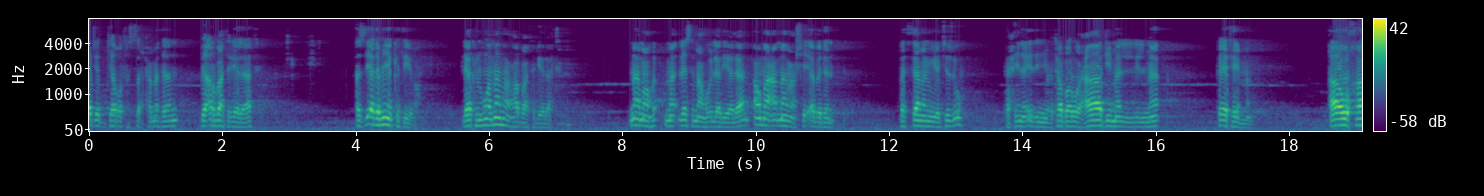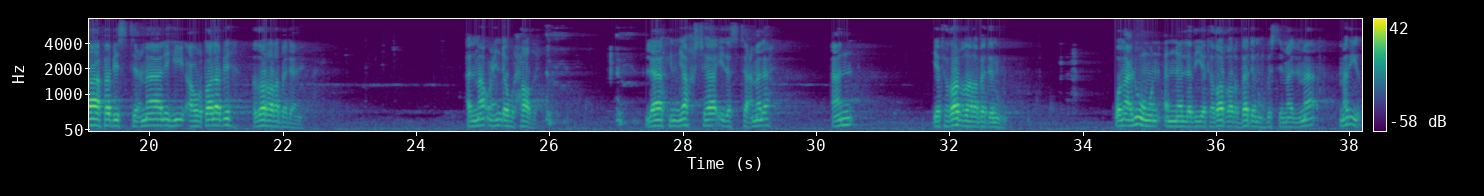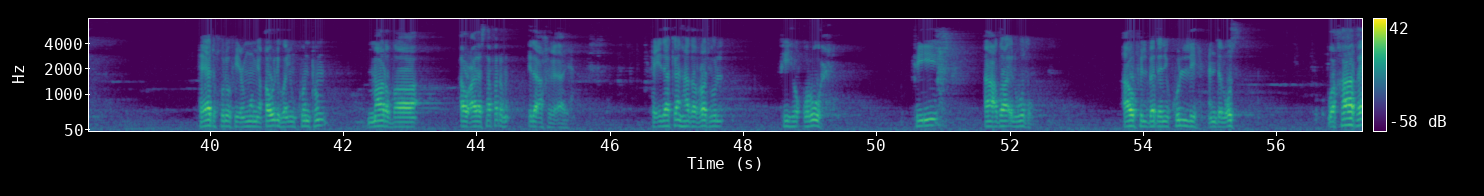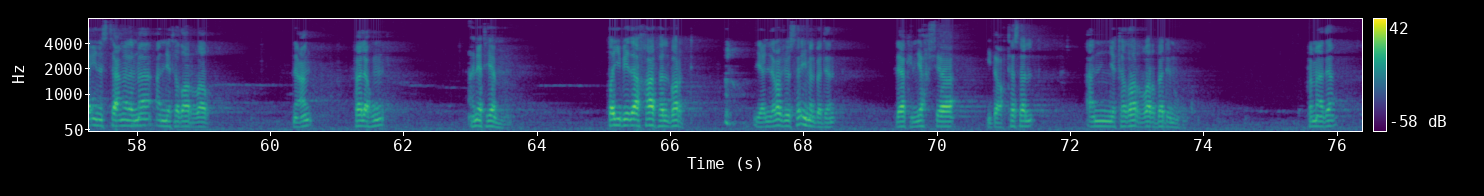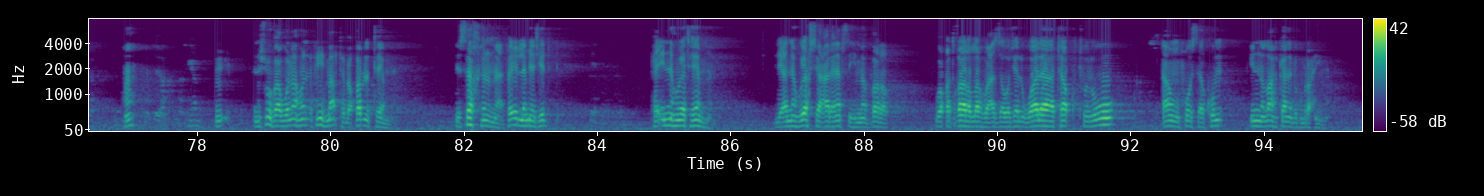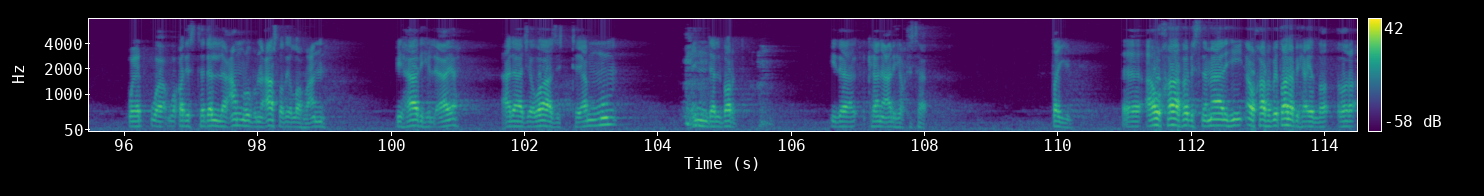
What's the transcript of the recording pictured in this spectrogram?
وجد جرة الصحة مثلا بأربعة ريالات الزيادة ما هي كثيرة لكن هو ما معه أربعة ريالات ما معه ما ليس معه إلا ريالان أو ما ما معه شيء أبدا. فالثمن يجزه فحينئذ يعتبر عادما للماء فيتيمم أو خاف باستعماله أو طلبه ضرر بدنه. الماء عنده حاضر لكن يخشى إذا استعمله أن يتضرر بدنه. ومعلوم أن الذي يتضرر بدنه باستعمال الماء مريض. فيدخل في عموم قوله وإن كنتم مرضى أو على سفر إلى آخر الآية. فإذا كان هذا الرجل فيه قروح في أعضاء الوضوء أو في البدن كله عند الغسل وخاف إن استعمل الماء أن يتضرر. نعم. فله أن يتيمم. طيب إذا خاف البرد يعني رجل سليم البدن لكن يخشى إذا اغتسل أن يتضرر بدنه. فماذا؟ ها؟ نشوف أول ما فيه مرتبة قبل التيمم. يسخن الماء فإن لم يجد فإنه يتيمم لأنه يخشى على نفسه من الضرر. وقد قال الله عز وجل ولا تقتلوا أنفسكم إن الله كان بكم رحيما. وقد استدل عمرو بن العاص رضي الله عنه بهذه الآية على جواز التيمم عند البرد إذا كان عليه اغتسال. طيب أو خاف باستعماله أو خاف بطلبه أيضا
